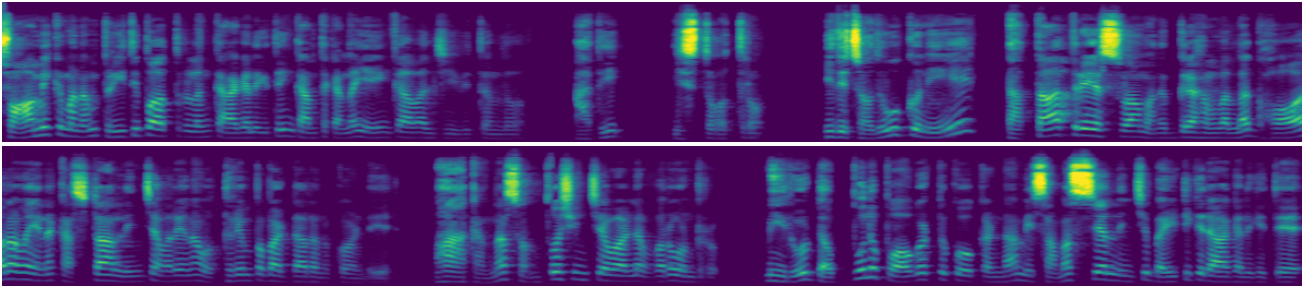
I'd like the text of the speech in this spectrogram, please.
స్వామికి మనం ప్రీతిపాత్రులం కాగలిగితే ఇంకంతకన్నా ఏం కావాలి జీవితంలో? అది ఈ స్తోత్రం. ఇది చదువుకుని దత్తాత్రేయ స్వామి అనుగ్రహం వల్ల ఘోరమైన కష్టాల నుంచి ఎవరైనా ఉత్తరింపబడ్డారనుకోండి మాకన్నా సంతోషించే వాళ్ళు ఎవ్వరూ ఉండరు. మీరు డబ్బులు పోగొట్టుకోకుండా మీ సమస్యల నుంచి బయటికి రాగలిగితే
